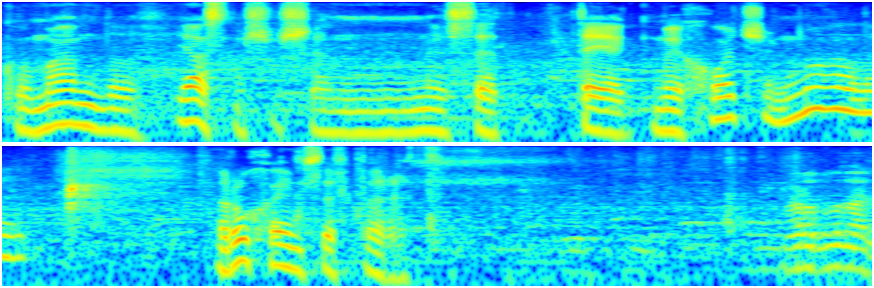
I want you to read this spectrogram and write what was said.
команду. Ясно, що ще не все те, як ми хочемо, ну але рухаємося вперед. Народ Богдан,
